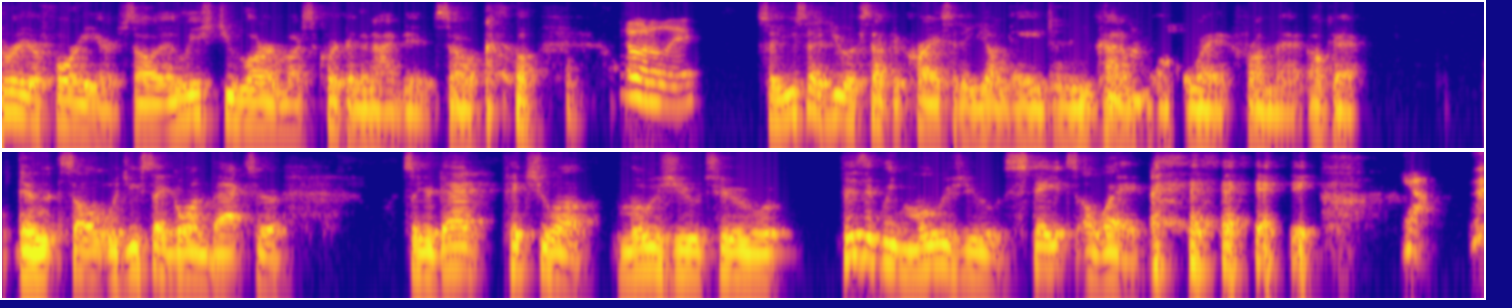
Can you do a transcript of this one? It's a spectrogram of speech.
three or four years. So at least you learn much quicker than I did. So totally. So you said you accepted Christ at a young age and then you kind mm-hmm. of walk away from that. Okay. And so would you say going back to so your dad picks you up, moves you to physically moves you states away. yeah.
